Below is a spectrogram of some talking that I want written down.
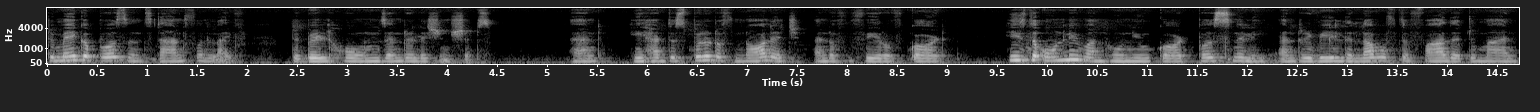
to make a person stand for life, to build homes and relationships. And he had the spirit of knowledge and of the fear of God. He is the only one who knew God personally and revealed the love of the Father to man.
